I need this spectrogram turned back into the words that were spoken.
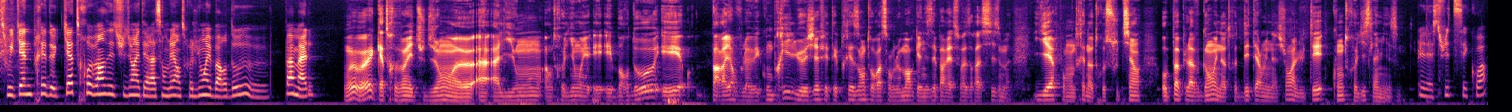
Ce week-end, près de 80 étudiants étaient rassemblés entre Lyon et Bordeaux. euh, pas mal. Ouais, ouais, 80 étudiants euh, à, à Lyon, entre Lyon et, et- et Bordeaux. Et par ailleurs, vous l'avez compris, l'UEJF était présente au rassemblement organisé par SOS Racisme hier pour montrer notre soutien au peuple afghan et notre détermination à lutter contre l'islamisme. Et la suite, c'est quoi?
